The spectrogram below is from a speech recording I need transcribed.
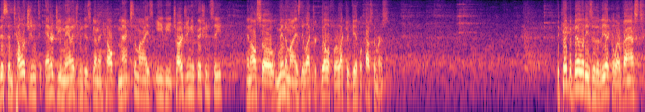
this intelligent energy management is going to help maximize EV charging efficiency and also minimize the electric bill for electric vehicle customers. The capabilities of the vehicle are vast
